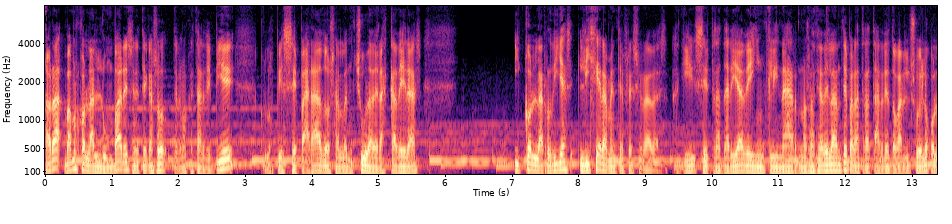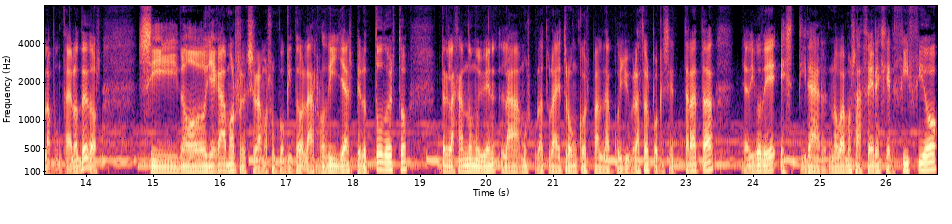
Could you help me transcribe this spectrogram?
Ahora vamos con las lumbares, en este caso tenemos que estar de pie, con los pies separados a la anchura de las caderas y con las rodillas ligeramente flexionadas. Aquí se trataría de inclinarnos hacia adelante para tratar de tocar el suelo con la punta de los dedos. Si no llegamos, flexionamos un poquito las rodillas, pero todo esto relajando muy bien la musculatura de tronco, espalda, cuello y brazos, porque se trata, ya digo, de estirar. No vamos a hacer ejercicio,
